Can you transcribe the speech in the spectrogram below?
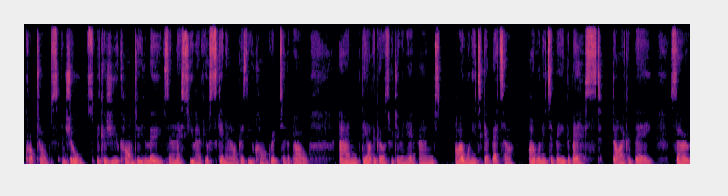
crop tops and shorts because you can't do the moves unless you have your skin out because you can't grip to the pole. And the other girls were doing it and I wanted to get better. I wanted to be the best that I could be. So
